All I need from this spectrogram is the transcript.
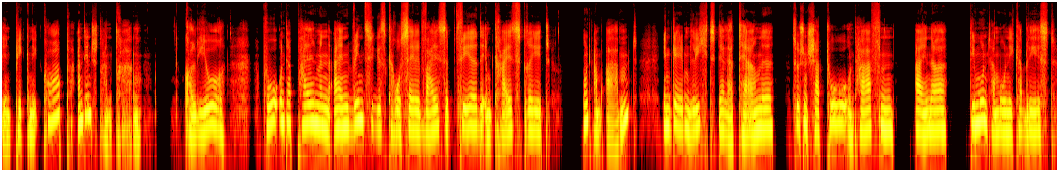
den Picknickkorb an den Strand tragen. Collioure, wo unter Palmen ein winziges Karussell weiße Pferde im Kreis dreht und am Abend im gelben Licht der Laterne zwischen Chateau und Hafen einer die Mundharmonika bläst.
